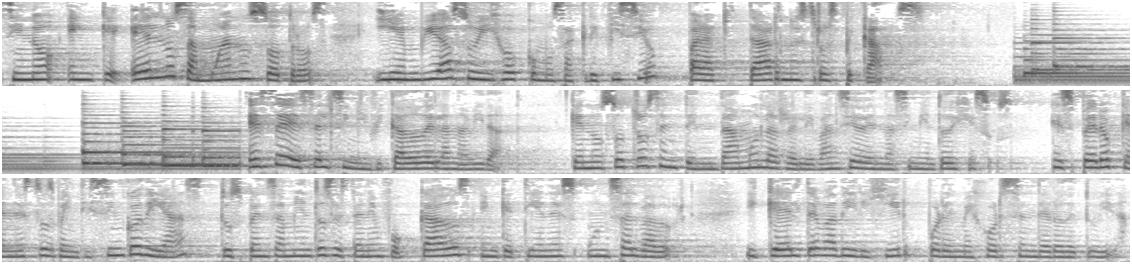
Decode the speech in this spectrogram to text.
sino en que Él nos amó a nosotros y envió a su Hijo como sacrificio para quitar nuestros pecados. Ese es el significado de la Navidad, que nosotros entendamos la relevancia del nacimiento de Jesús. Espero que en estos 25 días tus pensamientos estén enfocados en que tienes un Salvador y que Él te va a dirigir por el mejor sendero de tu vida.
